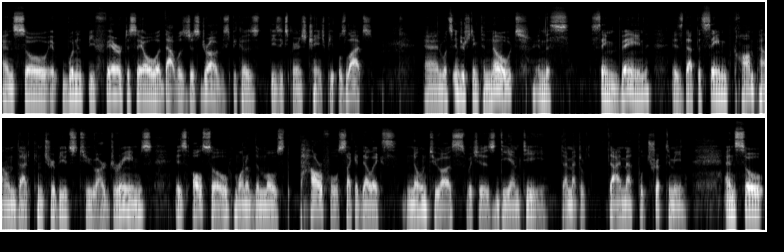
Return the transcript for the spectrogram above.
And so it wouldn't be fair to say, oh, well, that was just drugs, because these experiences change people's lives. And what's interesting to note in this same vein is that the same compound that contributes to our dreams is also one of the most powerful psychedelics known to us, which is DMT, dimethyl, dimethyltryptamine. And so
